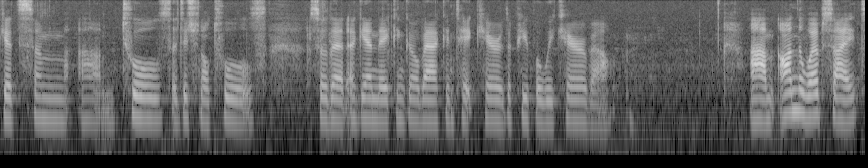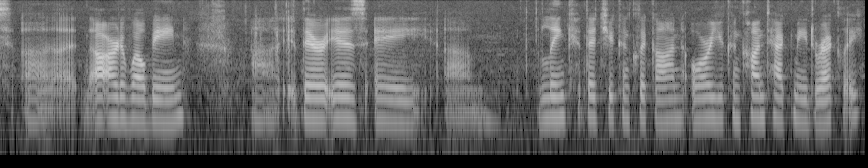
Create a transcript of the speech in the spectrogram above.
get some um, tools, additional tools, so that again they can go back and take care of the people we care about. Um, on the website, uh, the Art of Wellbeing, uh, there is a um, link that you can click on, or you can contact me directly,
